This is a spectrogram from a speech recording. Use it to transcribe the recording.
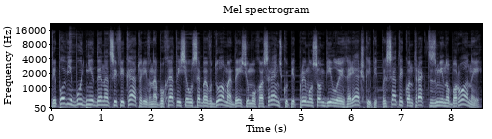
Типові будні денацифікаторів набухатися у себе вдома, десь у Мухосранську під примусом білої гарячки, підписати контракт з Міноборони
